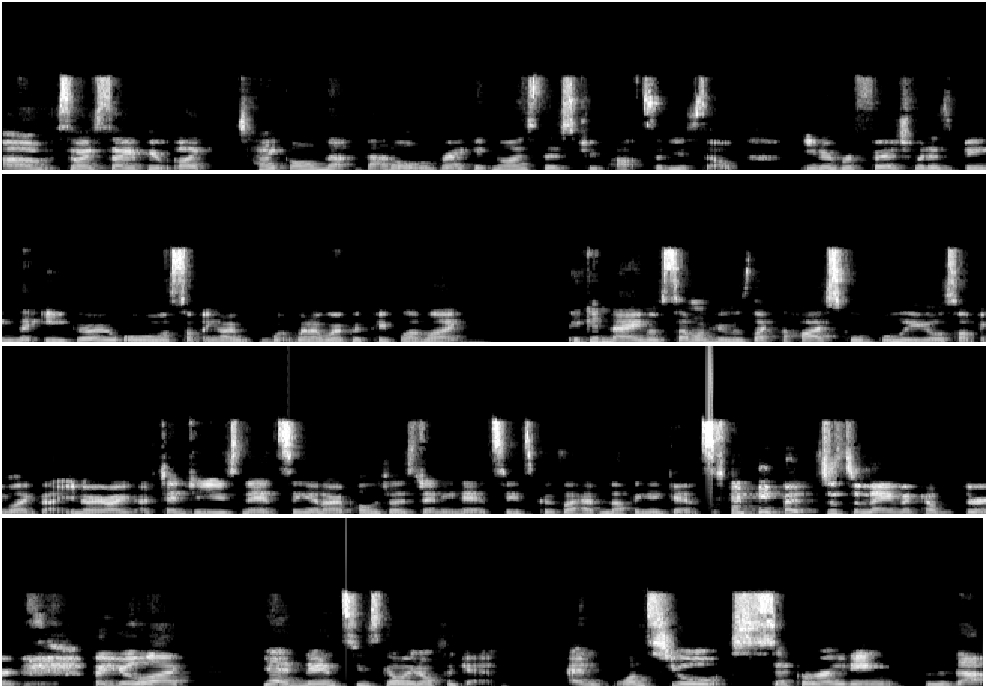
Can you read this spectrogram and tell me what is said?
um, so I say people like take on that battle, recognize there's two parts of yourself, you know, refer to it as being the ego or something I, when I work with people, I'm like, pick a name of someone who was like the high school bully or something like that. You know, I, I tend to use Nancy and I apologize to any Nancy's because I have nothing against any, it's just a name that comes through. But you're like, yeah, Nancy's going off again. And once you're separating that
